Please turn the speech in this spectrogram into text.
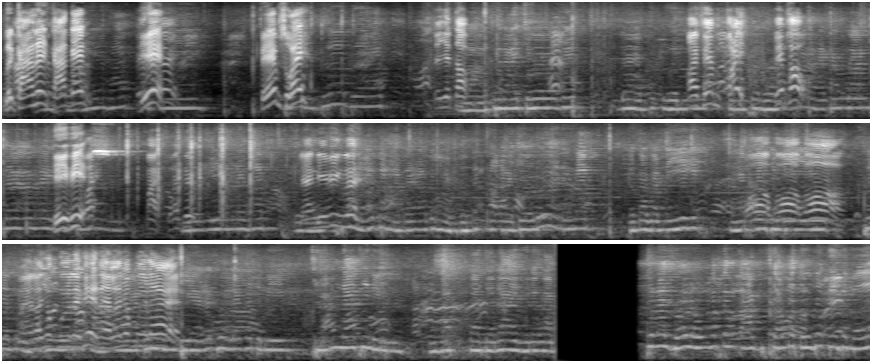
เล่นกลางเล่นกลางเก่งดีเฟรมสวยใจเย็นตั้มทนายโจครับบอกอื่นไปเฟรมไปเฟรมเข้าให้กำลังนะให้พี่พี่ไปไปสวยเฟรโรม งเรียนนะครับแรงดีวิ่งเลยร้อยบาทนะครับต้องขอบคุณท่านทนายโจด้วยนะครับแล้วก็วันนี้นะครับพ่อพ่อพ่อไหนเรายกมือเลยพี่ไหนเรายกมือเลยและถ้วยแล้วก็จะมีแชมป์หน้าที่หนึ่งนะครับก็จะได้เงินรางวัลผู้นั้นสวยหลงครับต้องการสองประตูเพื่อตีเสมอ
